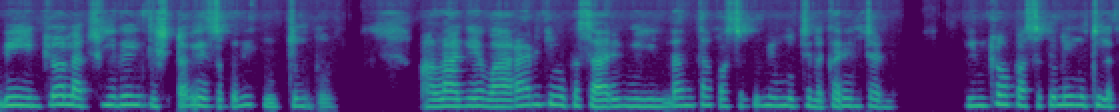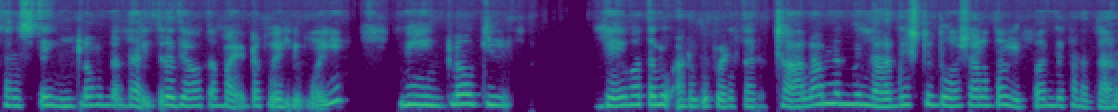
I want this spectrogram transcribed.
మీ ఇంట్లో లక్ష్మీదేవి తిష్ట వేసుకుని కూర్చుంటుంది. అలాగే వారానికి ఒకసారి మీ ఇల్లంతా పసుపు మేము చిలకరించండి. ఇంట్లో పసుపు నీళ్ళు చిలకరిస్తే ఇంట్లో ఉన్న దరిద్ర దేవత బయటకు వెళ్ళిపోయి మీ ఇంట్లోకి దేవతలు అడుగు పెడతారు. చాలా మంది నరదిష్టి దోషాలతో ఇబ్బంది పడతారు.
